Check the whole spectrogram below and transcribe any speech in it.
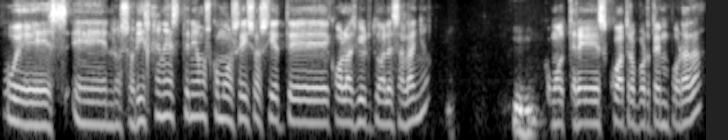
Pues eh, en los orígenes teníamos como seis o siete colas virtuales al año, como tres, cuatro por temporada.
